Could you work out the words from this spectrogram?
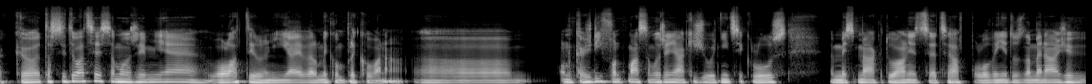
Tak e, ta situace je samozřejmě volatilní a je velmi komplikovaná. Uh, on každý fond má samozřejmě nějaký životní cyklus. My jsme aktuálně cca v polovině, to znamená, že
